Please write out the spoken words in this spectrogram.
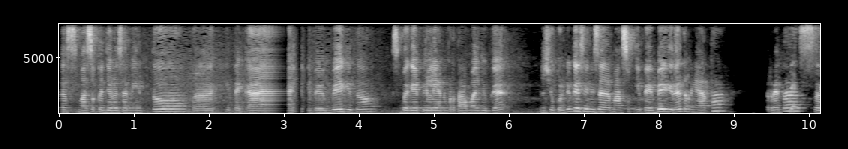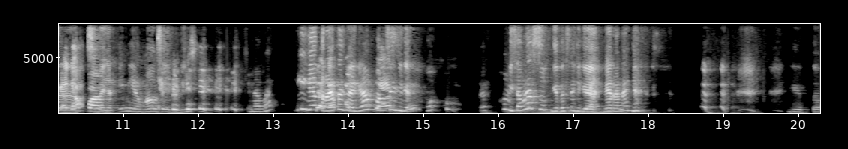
terus masuk ke jurusan itu ke ITK IPB gitu sebagai pilihan pertama juga bersyukur juga sih bisa masuk IPB gitu ya ternyata ternyata se- gampang. sebanyak ini yang mau se Indonesia kenapa iya ternyata nggak gampang. gampang saya juga oh, kok, kok bisa masuk gitu? Saya juga heran aja. Gitu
